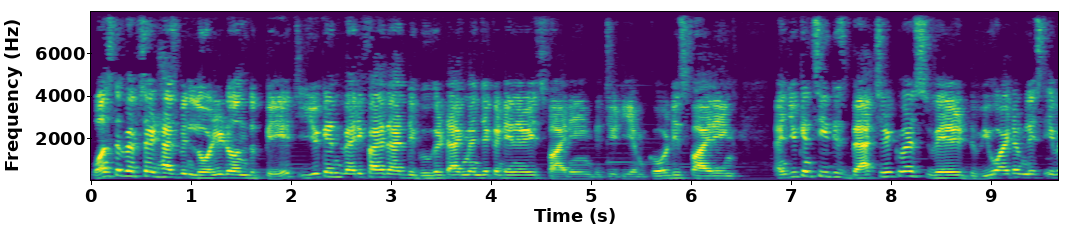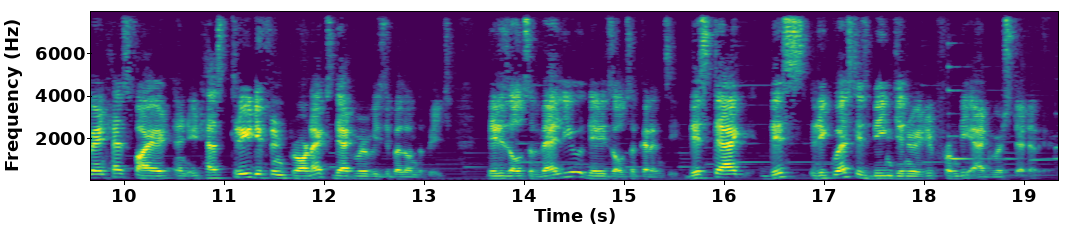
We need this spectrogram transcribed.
Once the website has been loaded on the page, you can verify that the Google Tag Manager container is firing, the GTM code is firing, and you can see this batch request where the view item list event has fired and it has three different products that were visible on the page. There is also value, there is also currency. This tag, this request is being generated from the Adswerve data layer.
